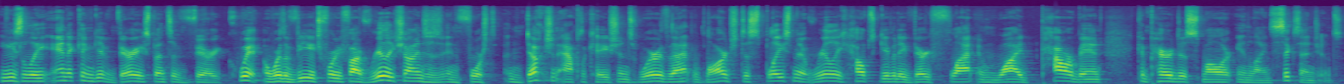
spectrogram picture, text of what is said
easily and it can get very expensive very quick. Where the VH45 really shines is in forced induction applications where that large displacement really helps give it a very flat and wide power band compared to smaller inline six engines.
